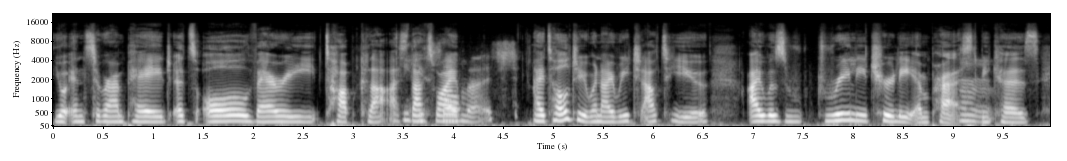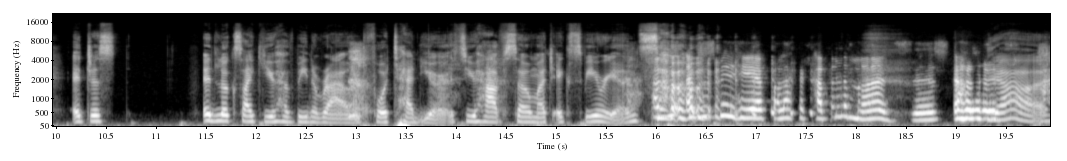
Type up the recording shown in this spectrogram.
your Instagram page, it's all very top class. Thank That's why so I told you when I reached out to you, I was really, truly impressed mm. because it just it looks like you have been around for 10 years. You have so much experience. So. I've, just, I've just been here for like a couple of months. yeah.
